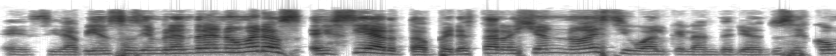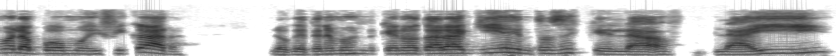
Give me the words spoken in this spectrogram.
eh, si la pienso siempre entre números, es cierto, pero esta región no es igual que la anterior. Entonces, ¿cómo la puedo modificar? Lo que tenemos que notar aquí es entonces que la, la Y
